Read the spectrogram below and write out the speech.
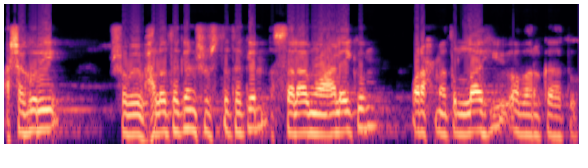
আশা করি সবাই ভালো থাকেন সুস্থ থাকেন আসসালামু আলাইকুম ওরহমতুল্লাহি ওবরকাতুহ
